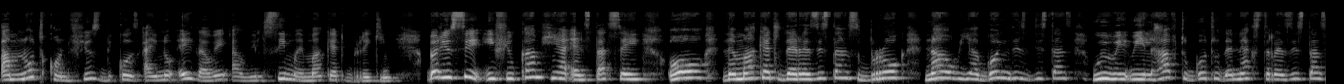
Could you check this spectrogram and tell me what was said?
I'm not confused because I know either way I will see my market breaking. But you see, if you come here and start saying, oh, the market, the resistance broke, now we are going this distance, we will we'll have to go to the next resistance.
